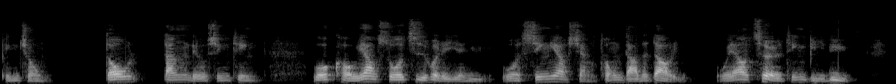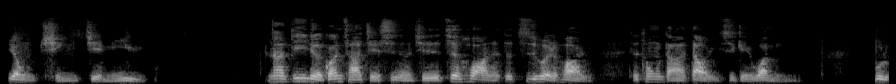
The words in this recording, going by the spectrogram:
贫穷，都当留心听。我口要说智慧的言语，我心要想通达的道理。我要侧耳听比喻，用情解谜语。那第一个观察解释呢？其实这话呢，这智慧的话语，这通达的道理是给万民，不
